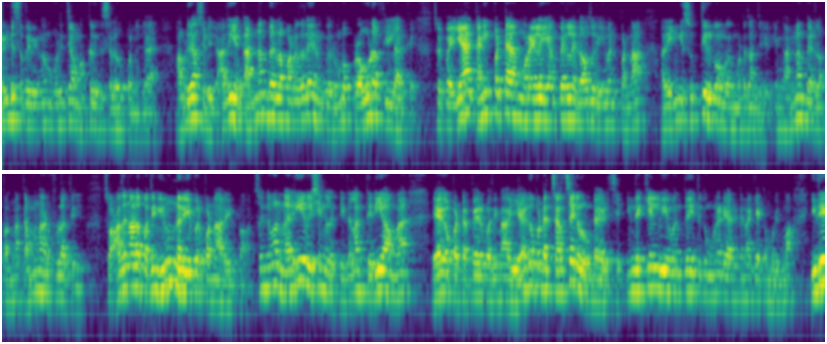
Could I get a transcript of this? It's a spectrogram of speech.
ரெண்டு சதவீதமோ முடிஞ்சால் மக்களுக்கு செலவு பண்ணுங்கள் அப்படி தான் சொல்லியிருக்கேன். அது எங்கள் அண்ணன் பேரில் பண்ணுறதுல எனக்கு ரொம்ப ப்ரௌடாக ஃபீலாக இருக்குது ஸோ இப்போ ஏன் தனிப்பட்ட முறையில் என் பேரில் ஏதாவது ஒரு ஈவெண்ட் பண்ணால் அது இங்கே சுற்றி இருக்கவங்களுக்கு மட்டும் தான் தெரியும். எங்கள் அண்ணன் பேரில் பண்ணால் தமிழ்நாடு ஃபுல்லாக தெரியும். ஸோ அதனால் பார்த்தீங்கன்னா இன்னும் நிறைய பேர் பண்ண ஆரம்பிப்பாங்க. ஸோ இந்த மாதிரி நிறைய விஷயங்கள் இருக்குது இதெல்லாம் தெரியாமல் ஏகப்பட்ட பேர் பார்த்திங்கன்னா ஏகப்பட்ட சர்ச்சைகள் உண்டாயிடுச்சு. இந்த கேள்வியை வந்து இதுக்கு முன்னாடி யார்கிட்டனா கேட்க முடியுமா? இதே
